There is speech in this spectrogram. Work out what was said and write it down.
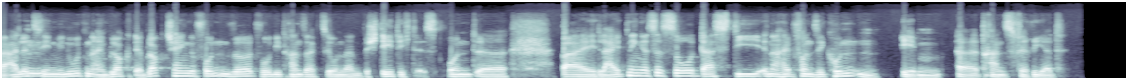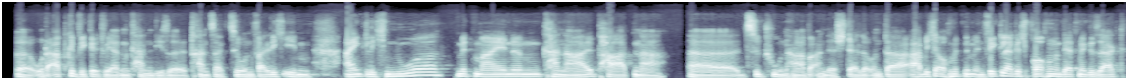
weil alle mhm. zehn Minuten ein Block der Blockchain gefunden wird, wo die Transaktion dann bestätigt ist. Und äh, bei Lightning ist es so, dass die innerhalb von Sekunden eben äh, transferiert äh, oder abgewickelt werden kann, diese Transaktion, weil ich eben eigentlich nur mit meinem Kanalpartner äh, zu tun habe an der Stelle. Und da habe ich auch mit einem Entwickler gesprochen und der hat mir gesagt,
